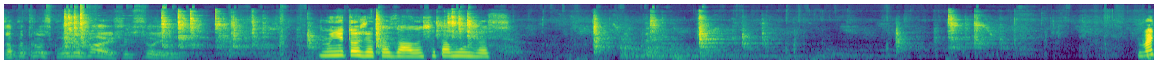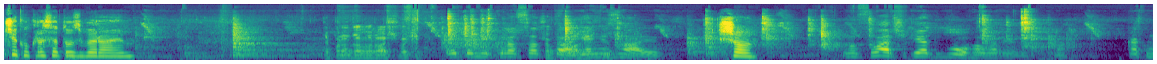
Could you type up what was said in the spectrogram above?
За Петровську виїжджаєш і все. І... Мені теж казали, що там ужас. Бач, яку красоту збираємо Тепер треба вирощувати. Это не красота, я не знаю. Що? Ну, сварщики от Бога варили. Ну, Как мы,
